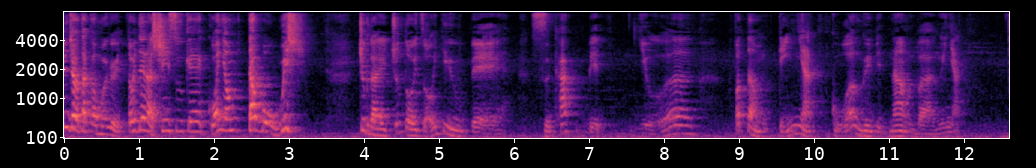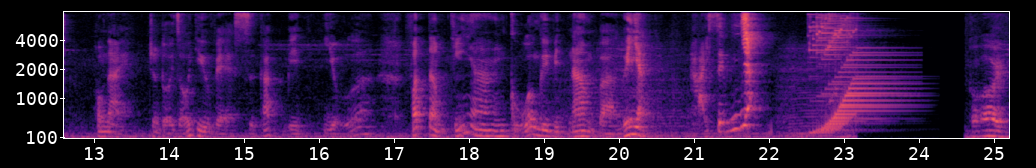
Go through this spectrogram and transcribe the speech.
Xin chào tất cả mọi người, tôi tên là Shinsuke của nhóm Double Wish Trước đây chúng tôi giới thiệu về sự khác biệt giữa phát âm tiếng Nhật của người Việt Nam và người Nhật Hôm nay chúng tôi giới thiệu về sự khác biệt giữa phát âm tiếng Nhật của người Việt Nam và người Nhật Hãy xem nhé! Cậu ơi,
